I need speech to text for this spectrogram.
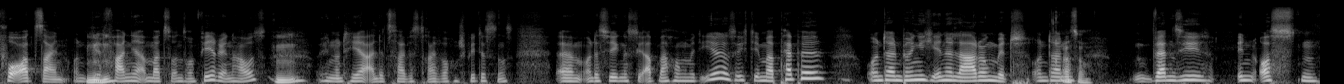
vor Ort sein. Und mhm. wir fahren ja immer zu unserem Ferienhaus, mhm. hin und her, alle zwei bis drei Wochen spätestens. Ähm, und deswegen ist die Abmachung mit ihr, dass ich die immer peppel und dann bringe ich ihr eine Ladung mit. Und dann so. werden sie in Osten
